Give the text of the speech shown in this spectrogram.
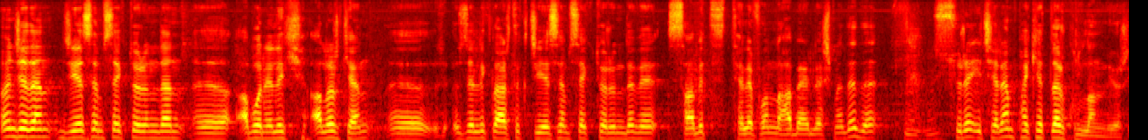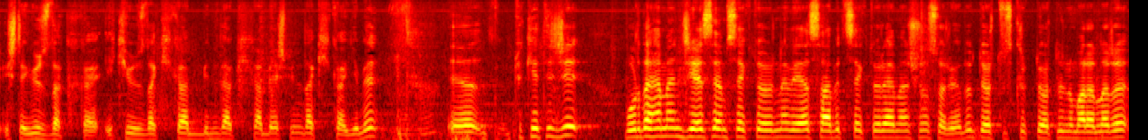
Önceden GSM sektöründen e, abonelik alırken e, özellikle artık GSM sektöründe ve sabit telefonla haberleşmede de hı hı. süre içeren paketler kullanılıyor. İşte 100 dakika, 200 dakika, 1000 dakika, 5000 dakika gibi. Hı hı. E, tüketici burada hemen GSM sektörüne veya sabit sektöre hemen şunu soruyordu. 444'lü numaraları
